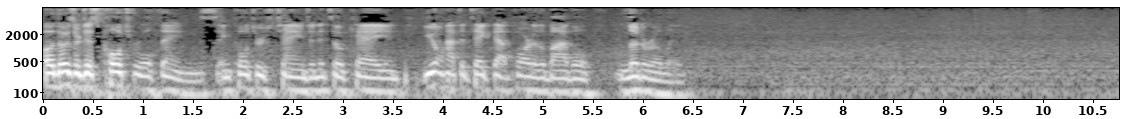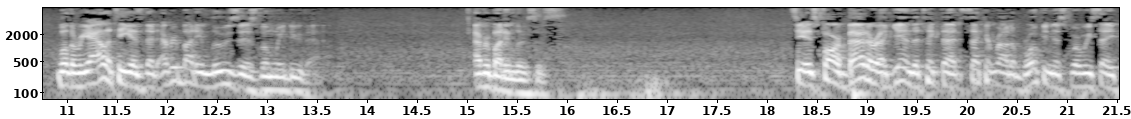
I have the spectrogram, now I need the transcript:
oh, those are just cultural things, and cultures change, and it's okay, and you don't have to take that part of the Bible literally. Well, the reality is that everybody loses when we do that. Everybody loses. See, it's far better, again, to take that second route of brokenness where we say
